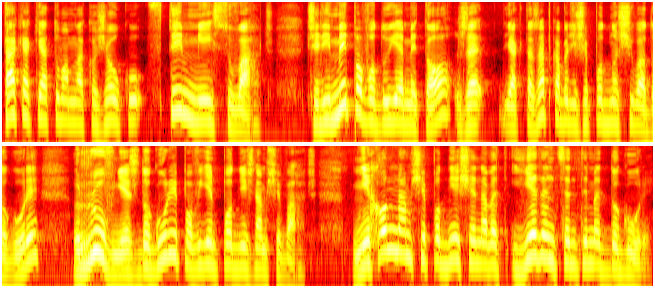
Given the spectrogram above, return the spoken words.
tak jak ja tu mam na koziołku, w tym miejscu wahacz. Czyli my powodujemy to, że jak ta żabka będzie się podnosiła do góry, również do góry powinien podnieść nam się wahacz. Niech on nam się podniesie nawet 1 cm do góry.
